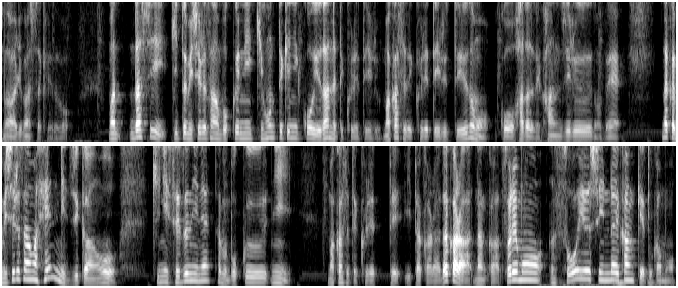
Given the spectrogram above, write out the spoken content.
はありましたけれど、まあ、だしきっとミシェルさんは僕に基本的にこう委ねてくれている任せてくれているっていうのもこう肌で感じるのでなんかミシェルさんは変に時間を気にせずにね多分僕に任せてくれていたからだからなんかそれもそういう信頼関係とかも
